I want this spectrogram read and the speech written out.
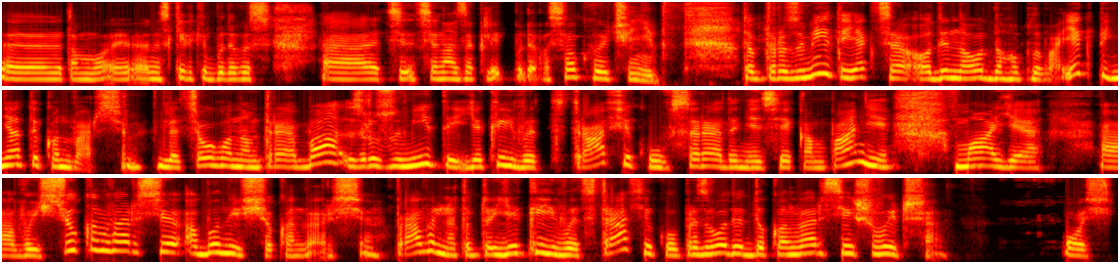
е, там е, наскільки буде е, ціна за клік буде високою чи ні. Тобто розумієте, як це один на одного впливає. Як підняти конверсію? Для цього нам треба зрозуміти, який вид трафіку всередині цієї кампанії має е, вищу конверсію або нижчу конверсію. Правильно? Тобто, який вид трафіку призводить до конверсії швидше. Ось.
